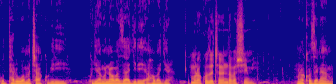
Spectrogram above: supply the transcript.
utari uw'amacakubiri kugira ngo nabo bazagire aho bagera. Murakoze cyane ndabashimiye. Murakoze namwe.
